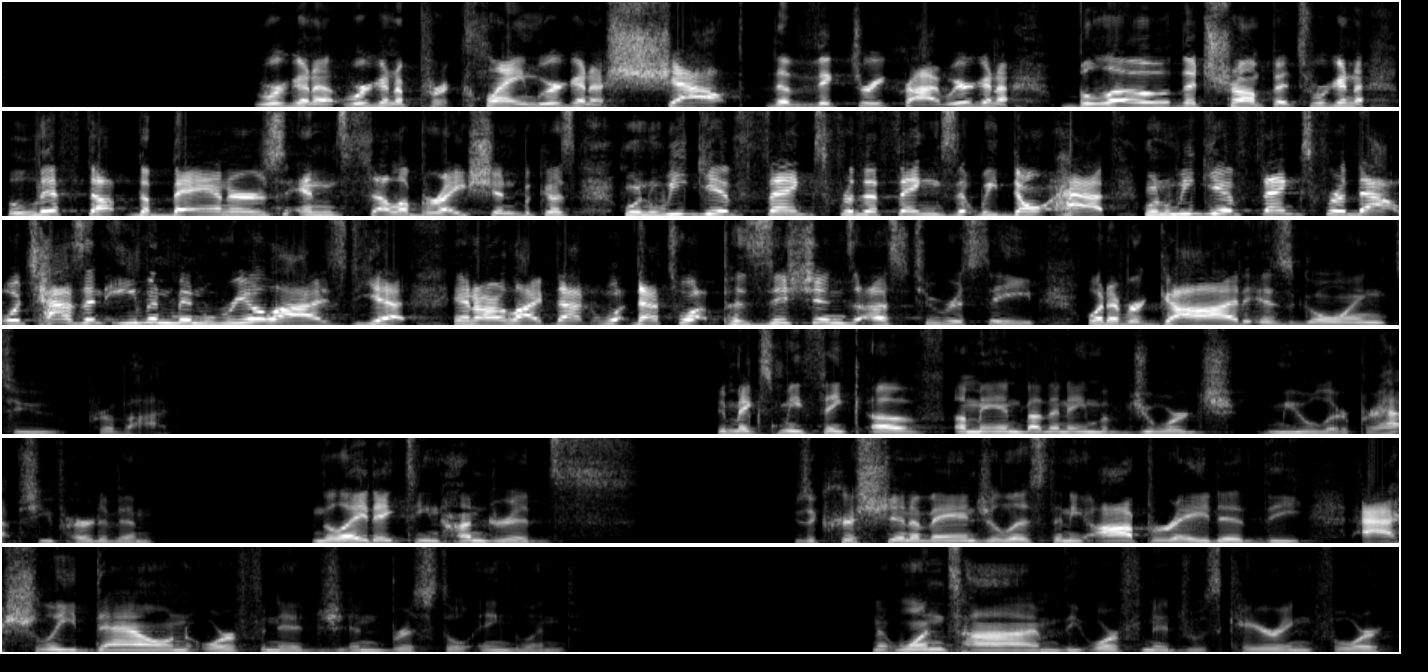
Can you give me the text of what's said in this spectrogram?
We're gonna, we're gonna proclaim, we're gonna shout the victory cry, we're gonna blow the trumpets, we're gonna lift up the banners in celebration because when we give thanks for the things that we don't have, when we give thanks for that which hasn't even been realized yet in our life, that, that's what positions us to receive whatever God is going to provide. It makes me think of a man by the name of George Mueller. Perhaps you've heard of him. In the late 1800s, he was a Christian evangelist and he operated the Ashley Down Orphanage in Bristol, England. And at one time, the orphanage was caring for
